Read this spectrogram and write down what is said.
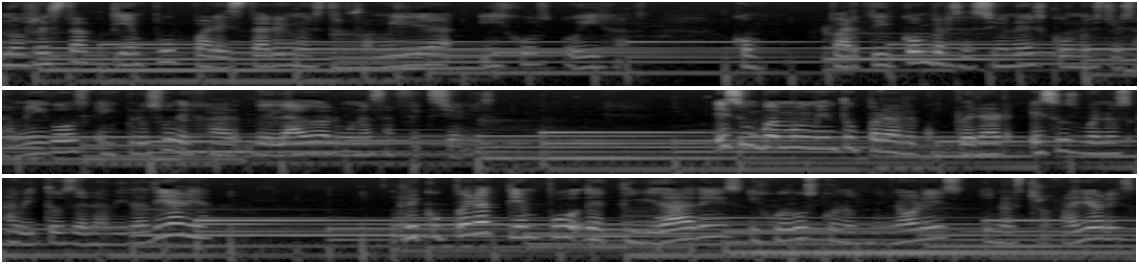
nos restan tiempo para estar en nuestra familia, hijos o hijas, compartir conversaciones con nuestros amigos e incluso dejar de lado algunas aflicciones. Es un buen momento para recuperar esos buenos hábitos de la vida diaria. Recupera tiempo de actividades y juegos con los menores y nuestros mayores.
